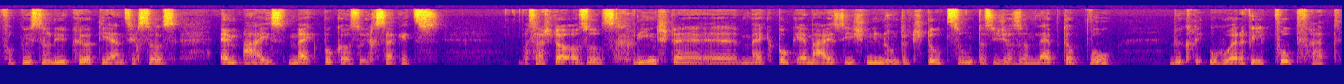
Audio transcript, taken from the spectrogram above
von gewissen Leuten gehört, die haben sich so ein M1 MacBook, also ich sage jetzt was hast du da? Also das kleinste äh, MacBook M1 ist 900 Stutz und das ist also ein Laptop, wo wirklich sehr viel Pfupf hat.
